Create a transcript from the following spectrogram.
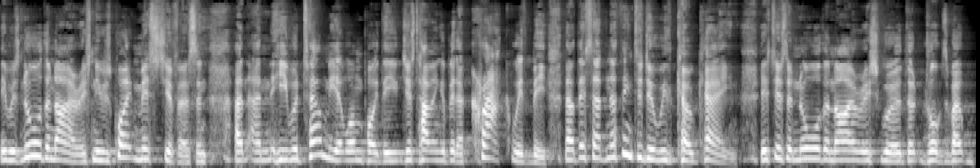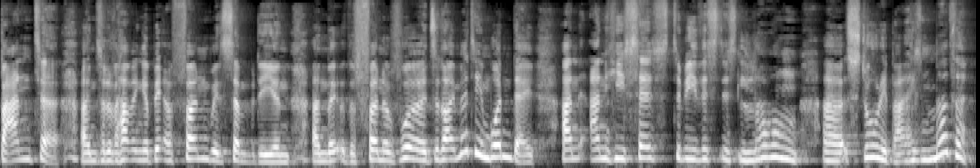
He was Northern Irish and he was quite mischievous. And, and, and he would tell me at one point that he just having a bit of crack with me. Now, this had nothing to do with cocaine. It's just a Northern Irish word that talks about banter and sort of having a bit of fun with somebody and, and the, the fun of words. And I met him one day and, and he says to me this, this long uh, story about his mother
